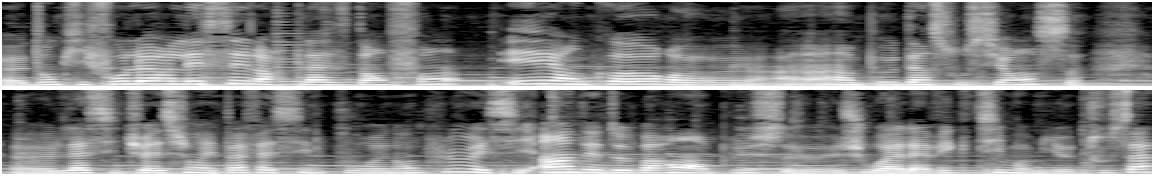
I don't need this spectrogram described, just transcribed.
Euh, donc il faut leur laisser leur place d'enfant et encore euh, un peu d'insouciance. Euh, la situation n'est pas facile pour eux non plus. Et si un des deux parents en plus joue à la victime au milieu de tout ça,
